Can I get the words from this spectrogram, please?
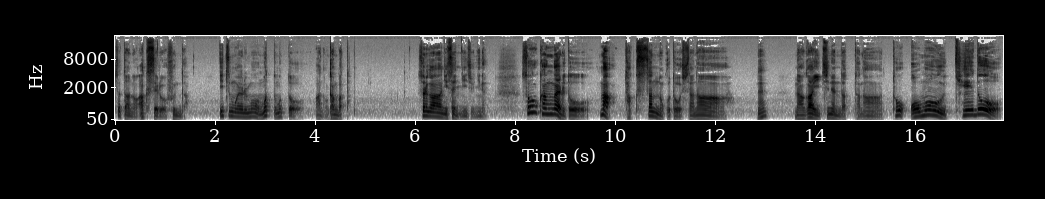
ちょっとあのアクセルを踏んだ。いつもよりももっともっとあの頑張った。それが2022年そう考えるとまあたくさんのことをしたなね。長い一年だったなと思うけど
